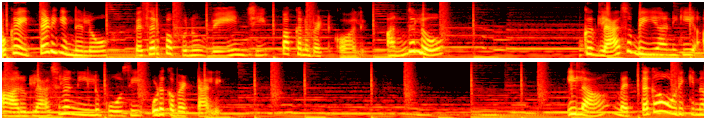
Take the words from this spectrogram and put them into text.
ఒక ఇత్తడి గిన్నెలో పెసరపప్పును వేయించి పక్కన పెట్టుకోవాలి. అందులో ఒక గ్లాసు బియ్యానికి ఆరు గ్లాసుల నీళ్ళు పోసి ఉడకబెట్టాలి. ఇలా మెత్తగా ఉడికిన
